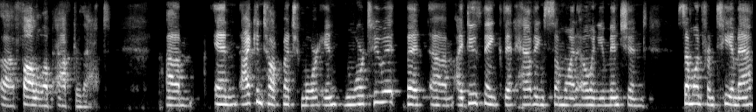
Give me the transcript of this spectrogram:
uh, follow-up after that. Um, and I can talk much more in more to it, but um, I do think that having someone, Owen, you mentioned someone from TMF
